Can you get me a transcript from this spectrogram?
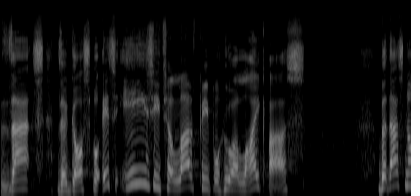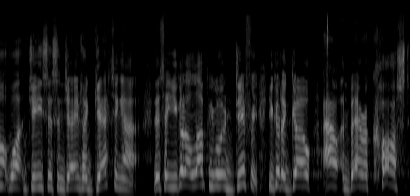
That's the gospel. It's easy to love people who are like us, but that's not what Jesus and James are getting at. They're saying you've got to love people who are different. You've got to go out and bear a cost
